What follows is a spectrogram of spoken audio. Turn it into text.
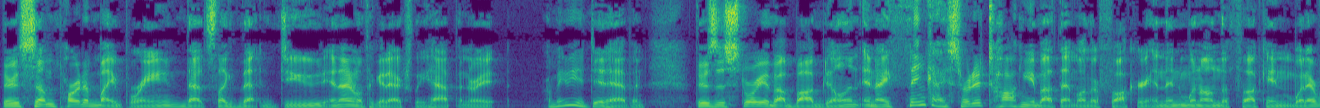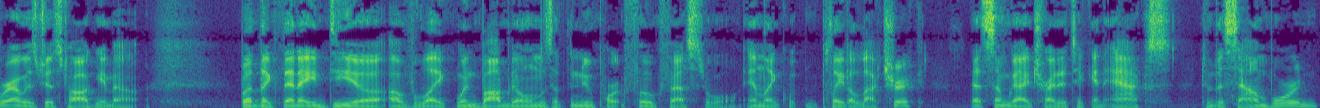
there's some part of my brain that's like that dude, and I don't think it actually happened, right? Or maybe it did happen. There's a story about Bob Dylan, and I think I started talking about that motherfucker, and then went on the fucking whatever I was just talking about. But like that idea of like when Bob Dylan was at the Newport Folk Festival and like played electric, that some guy tried to take an axe to the soundboard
